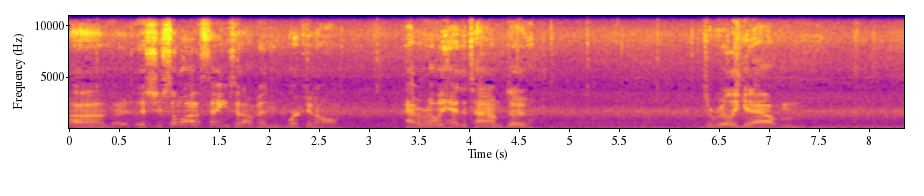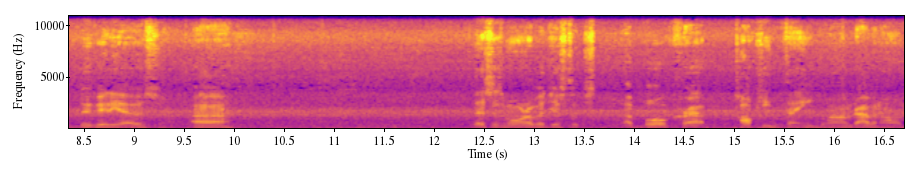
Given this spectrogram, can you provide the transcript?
Uh, there's just a lot of things that I've been working on. Haven't really had the time to to really get out and do videos. Uh, this is more of a just a, a bull crap talking thing while I'm driving home.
